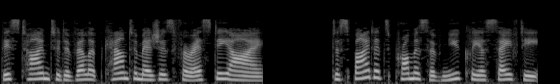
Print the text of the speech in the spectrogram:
this time to develop countermeasures for SDI. Despite its promise of nuclear safety,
